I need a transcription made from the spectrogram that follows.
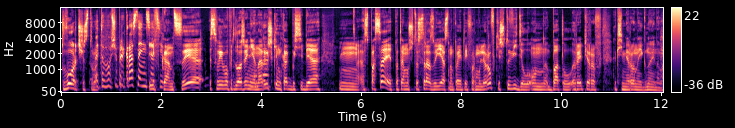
творчества. Это вообще прекрасная И в инициатива. конце своего предложения Ну-ка. Нарышкин как бы себя спасает, потому что сразу ясно по этой формулировке, что видел он батл рэперов Оксимирона и Гнойного.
